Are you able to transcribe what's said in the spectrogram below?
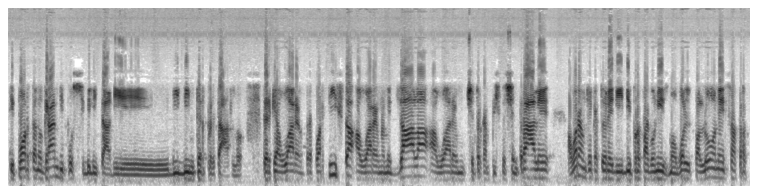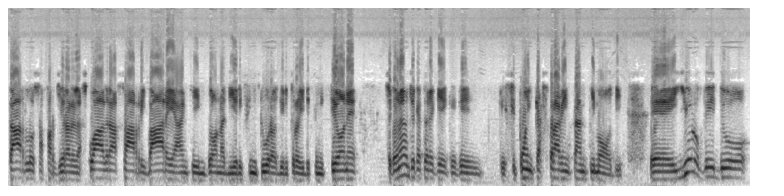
ti portano grandi possibilità di, di, di, interpretarlo, perché Awar è un trequartista, Awar è una mezzala, Awar è un centrocampista centrale, Awar è un giocatore di, di, protagonismo, vuole il pallone, sa trattarlo, sa far girare la squadra, sa arrivare anche in zona di rifinitura o addirittura di definizione. Secondo me è un giocatore che, che, che che si può incastrare in tanti modi. Eh, io lo vedo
